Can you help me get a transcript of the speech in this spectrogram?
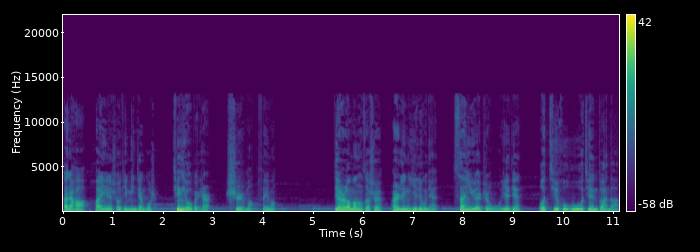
大家好，欢迎收听民间故事。听有鬼事儿，是梦非梦。第二个梦则是二零一六年三月至五夜间，我几乎无间断的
